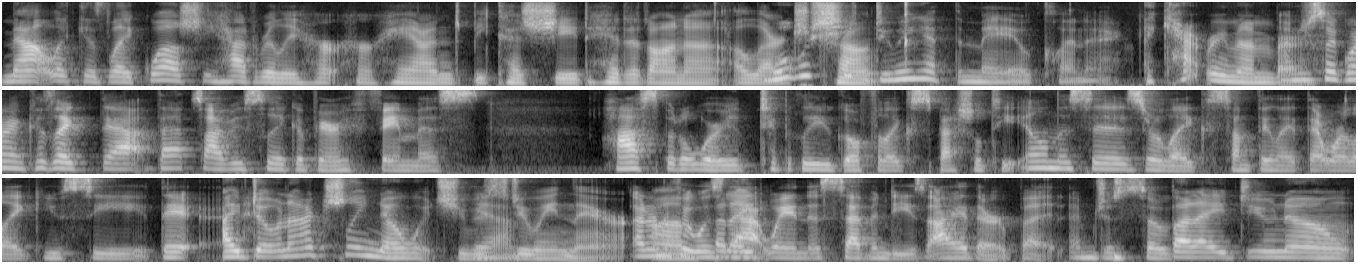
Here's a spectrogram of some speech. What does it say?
Matlick is like, well, she had really hurt her hand because she'd hit it on a, a large What was chunk. she doing at the Mayo Clinic? I can't remember. I'm just like wondering because like that that's obviously like a very famous hospital where typically you go for like specialty illnesses or like something like that where like you see they I don't actually know what she was Yeah. doing there. I don't know if Um, it was that I, way in the 70s either, but I'm just so But I do know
